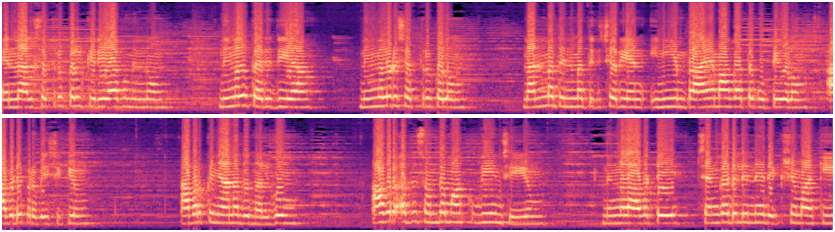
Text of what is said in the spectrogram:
എന്നാൽ ശത്രുക്കൾ ശത്രുക്കൾക്കിരയാകുമെന്നും നിങ്ങൾ കരുതിയ നിങ്ങളുടെ ശത്രുക്കളും നന്മ തിന്മ തിരിച്ചറിയാൻ ഇനിയും പ്രായമാകാത്ത കുട്ടികളും അവിടെ പ്രവേശിക്കും. അവർക്ക് ഞാനത് നൽകും. അവർ അത് സ്വന്തമാക്കുകയും ചെയ്യും. നിങ്ങളാവട്ടെ ചെങ്കടലിനെ ലക്ഷ്യമാക്കി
